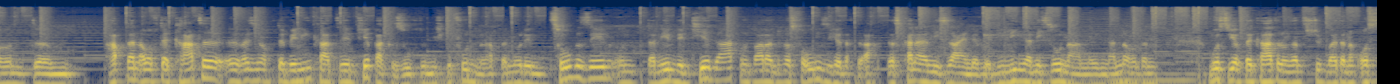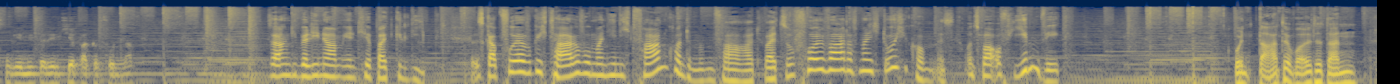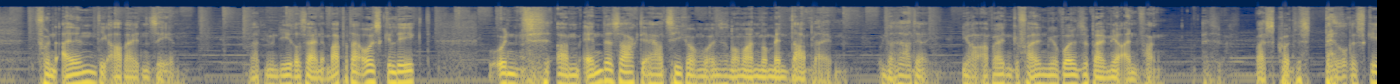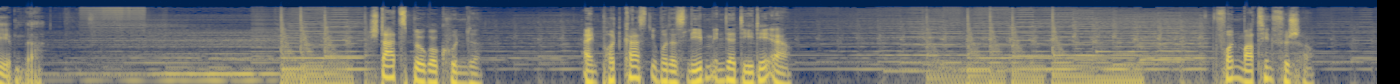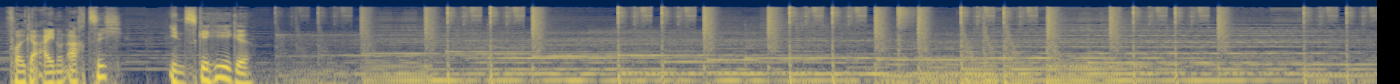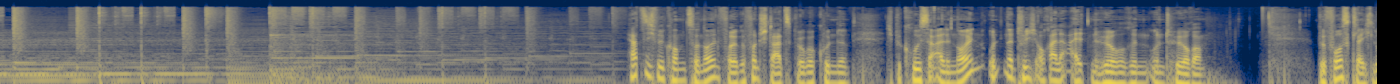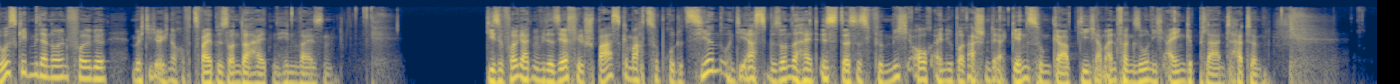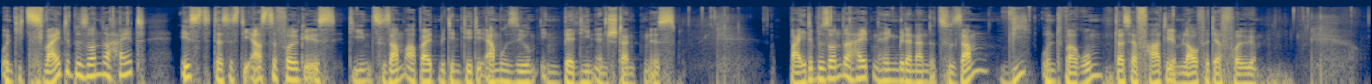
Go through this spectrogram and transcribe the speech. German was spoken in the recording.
Und ähm, habe dann aber auf der Karte, äh, weiß ich noch, auf der Berlin-Karte den Tierpark gesucht und nicht gefunden. Und habe dann nur den Zoo gesehen und daneben den Tiergarten und war dann etwas verunsichert. Dachte, ach, das kann ja nicht sein. Die liegen ja nicht so nah nebeneinander. Und dann musste ich auf der Karte noch ein ganzes Stück weiter nach Osten gehen, bis ich den Tierpark gefunden habe. Sagen, die Berliner haben ihren Tierpark geliebt. Es gab vorher wirklich Tage, wo man hier nicht fahren konnte mit dem Fahrrad, weil es so voll war, dass man nicht durchgekommen ist. Und zwar auf jedem Weg. Und Date wollte dann von allen die Arbeiten sehen. Dann hat nun jeder seine Mappe da ausgelegt. Und am Ende sagte er, Herr Zieger, wollen Sie noch mal einen Moment da bleiben? Und dann sagte er, Ihre Arbeiten gefallen mir, wollen Sie bei mir anfangen? Also, was konnte es Besseres geben? Ja. Staatsbürgerkunde. Ein Podcast über das Leben in der DDR. Von Martin Fischer. Folge 81 Ins Gehege. Herzlich willkommen zur neuen Folge von Staatsbürgerkunde. Ich begrüße alle neuen und natürlich auch alle alten Hörerinnen und Hörer. Bevor es gleich losgeht mit der neuen Folge, möchte ich euch noch auf zwei Besonderheiten hinweisen. Diese Folge hat mir wieder sehr viel Spaß gemacht zu produzieren und die erste Besonderheit ist, dass es für mich auch eine überraschende Ergänzung gab, die ich am Anfang so nicht eingeplant hatte. Und die zweite Besonderheit ist, dass es die erste Folge ist, die in Zusammenarbeit mit dem DDR-Museum in Berlin entstanden ist. Beide Besonderheiten hängen miteinander zusammen. Wie und warum, das erfahrt ihr im Laufe der Folge.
